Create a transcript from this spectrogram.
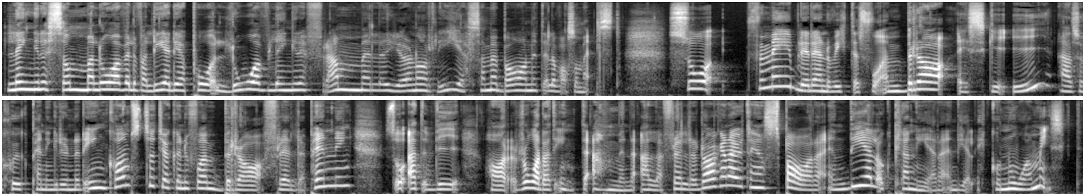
längre sommarlov eller vara lediga på lov längre fram eller göra någon resa med barnet eller vad som helst. Så för mig blev det ändå viktigt att få en bra SGI, alltså sjukpenninggrundande inkomst, så att jag kunde få en bra föräldrapenning. Så att vi har råd att inte använda alla föräldradagarna utan kan spara en del och planera en del ekonomiskt.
